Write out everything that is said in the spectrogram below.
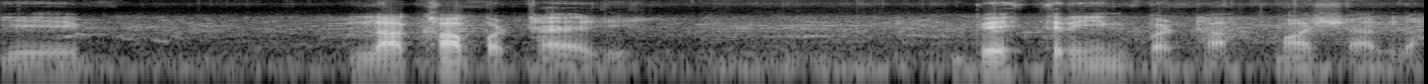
ये लाखा पट्टा है जी। बेहतरीन पट्टा माशाल्लाह।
